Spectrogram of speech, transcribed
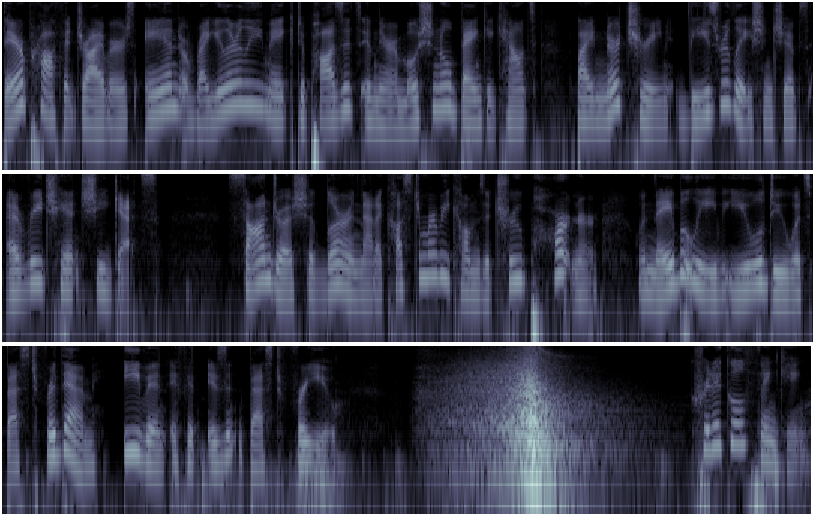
their profit drivers, and regularly make deposits in their emotional bank accounts by nurturing these relationships every chance she gets. Sandra should learn that a customer becomes a true partner when they believe you will do what's best for them, even if it isn't best for you. Critical thinking.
